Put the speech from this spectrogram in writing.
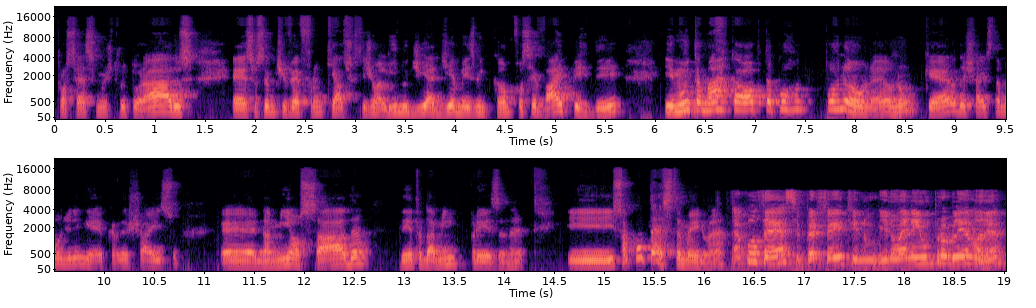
processos muito estruturados, é, se você não tiver franqueados que estejam ali no dia a dia mesmo em campo, você vai perder. E muita marca opta por, por não, né? Eu não quero deixar isso na mão de ninguém, eu quero deixar isso é, na minha alçada, dentro da minha empresa, né? E isso acontece também, não é? Acontece, perfeito, e não, e não é nenhum problema, né?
